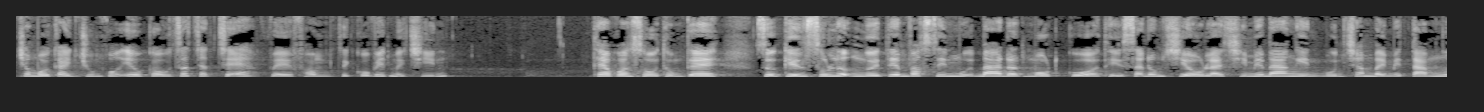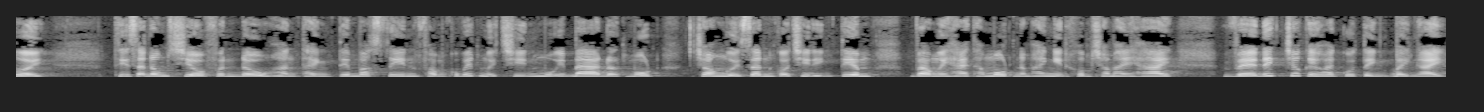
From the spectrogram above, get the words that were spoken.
trong bối cảnh Trung Quốc yêu cầu rất chặt chẽ về phòng dịch COVID-19. Theo con số thống kê, dự kiến số lượng người tiêm vaccine mũi 3 đợt 1 của thị xã Đông Triều là 93.478 người thị xã Đông Triều phấn đấu hoàn thành tiêm vaccine phòng COVID-19 mũi 3 đợt 1 cho người dân có chỉ định tiêm vào ngày 2 tháng 1 năm 2022, về đích trước kế hoạch của tỉnh 7 ngày.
